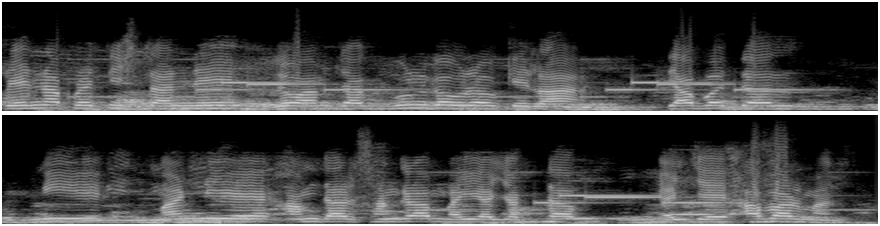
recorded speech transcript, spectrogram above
प्रेरणा प्रतिष्ठानने जो आमचा गुणगौरव केला त्याबद्दल मी माननीय आमदार संग्राम भैया जगताप यांचे आभार मानतो.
